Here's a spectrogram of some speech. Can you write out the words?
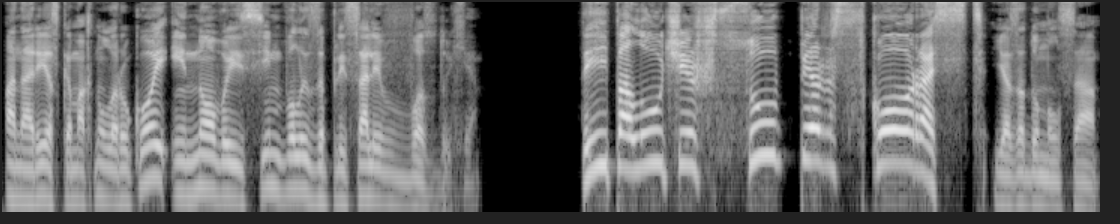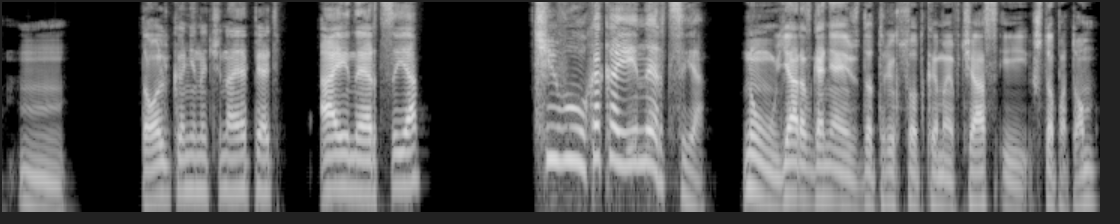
Она резко махнула рукой, и новые символы заплясали в воздухе. «Ты получишь суперскорость!» Я задумался. М -м, «Только не начинай опять. А инерция?» «Чего? Какая инерция?» «Ну, я разгоняюсь до 300 км в час, и что потом?»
